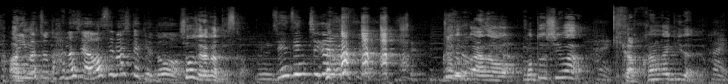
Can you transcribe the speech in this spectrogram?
あ今ちょっと話合わせましたけど。そうじゃなかったですか？うん全然違いますよ。ちょっとあの今年ははい。企画考えてきたのよ、はい。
